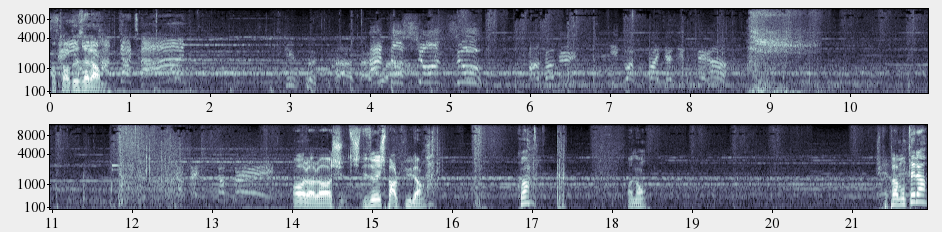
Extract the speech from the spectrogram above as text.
Encore deux alarmes. Attention en dessous Entendu. Ils doivent pas gagner de terrain. Oh là là, je, suis désolé, je parle plus là. Quoi? Oh non. Je peux pas monter là?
